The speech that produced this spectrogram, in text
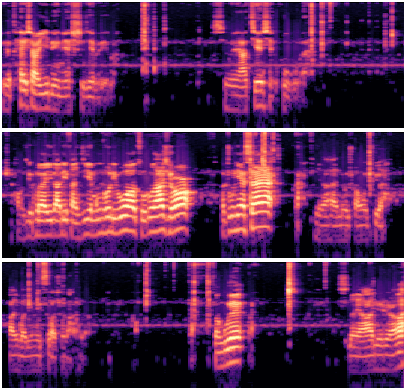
这个太像一零年世界杯了。西班牙艰险过关。好，接回来意大利反击，蒙托里沃左路拿球，往中间塞，竟然还没有传过去，还把英内斯把球拿下来。犯规。西班牙这是啊，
